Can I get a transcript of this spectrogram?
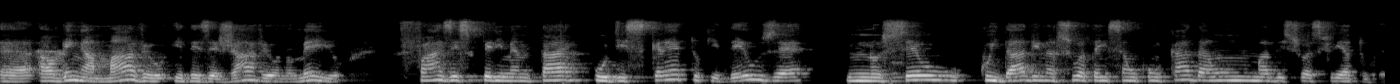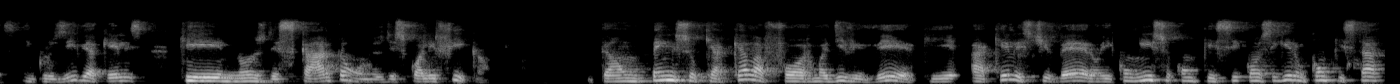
uh, alguém amável e desejável no meio, faz experimentar o discreto que Deus é no seu cuidado e na sua atenção com cada uma de suas criaturas, inclusive aqueles que nos descartam ou nos desqualificam. Então, penso que aquela forma de viver que aqueles tiveram e com isso conseguiram conquistar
